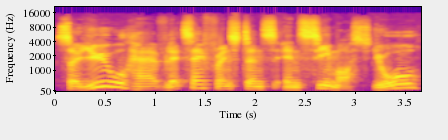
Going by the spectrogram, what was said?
So you will have, let's say for instance in CMOS, your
